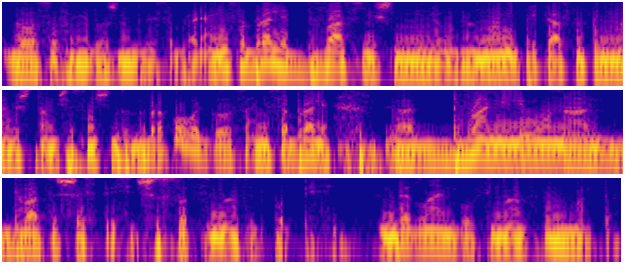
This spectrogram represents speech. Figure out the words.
голосов они должны были собрать. Они собрали два с лишним миллиона. Но они прекрасно понимали, что там сейчас начнут добраковывать голоса. Они собрали 2 миллиона 26 тысяч 617 подписей. Дедлайн был 17 марта.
